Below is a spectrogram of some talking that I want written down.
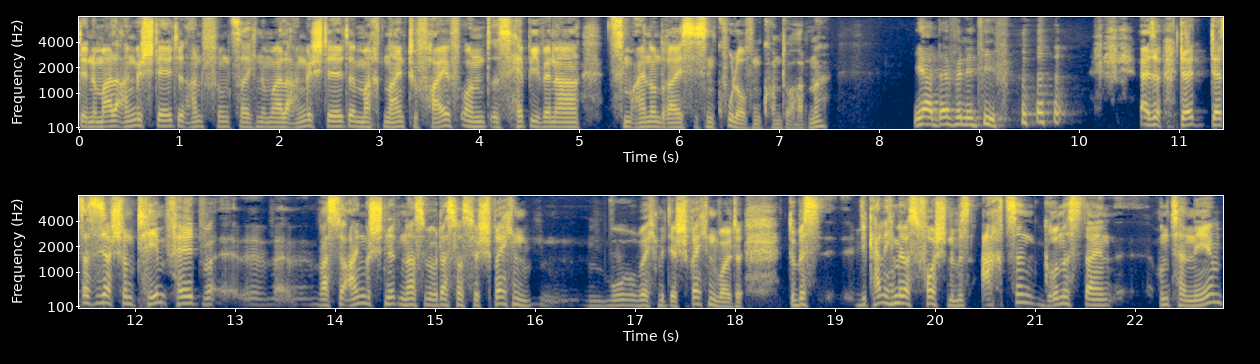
der normale Angestellte, in Anführungszeichen normale Angestellte, macht 9 to 5 und ist happy, wenn er zum 31. ein Cool auf dem Konto hat, ne? Ja, definitiv. also der, das ist ja schon ein Themenfeld, was du angeschnitten hast über das, was wir sprechen, worüber ich mit dir sprechen wollte. Du bist, wie kann ich mir das vorstellen? Du bist 18, gründest dein Unternehmen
